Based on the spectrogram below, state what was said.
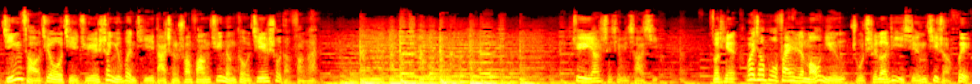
尽早就解决剩余问题达成双方均能够接受的方案。据央视新闻消息，昨天外交部发言人毛宁主持了例行记者会。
